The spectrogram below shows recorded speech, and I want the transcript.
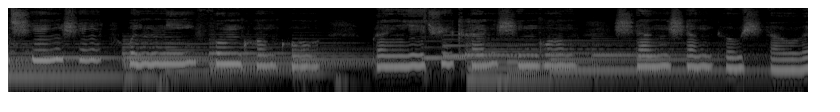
多么庆幸为你疯狂过。半夜去看星光，想想都笑了。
